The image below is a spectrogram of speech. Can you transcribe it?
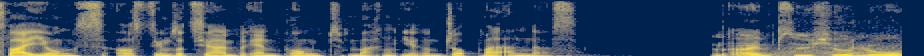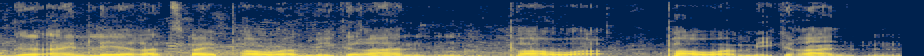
Zwei Jungs aus dem sozialen Brennpunkt machen ihren Job mal anders. Ein Psychologe, ein Lehrer, zwei Power-Migranten. Power, Power-Migranten.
